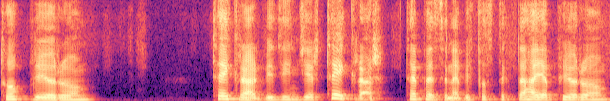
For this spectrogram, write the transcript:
Topluyorum. Tekrar bir zincir, tekrar tepesine bir fıstık daha yapıyorum.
